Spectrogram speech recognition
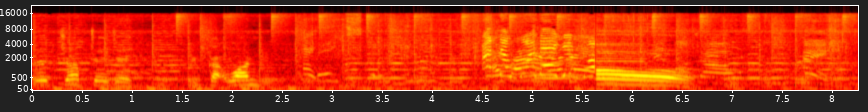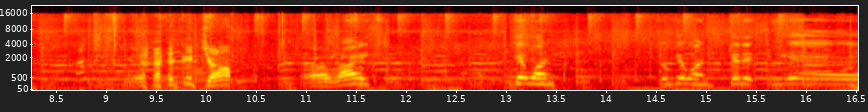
Good job, JJ. You've got one. Oh, good job. All right. Get one. Go get one. Get it. Yeah.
